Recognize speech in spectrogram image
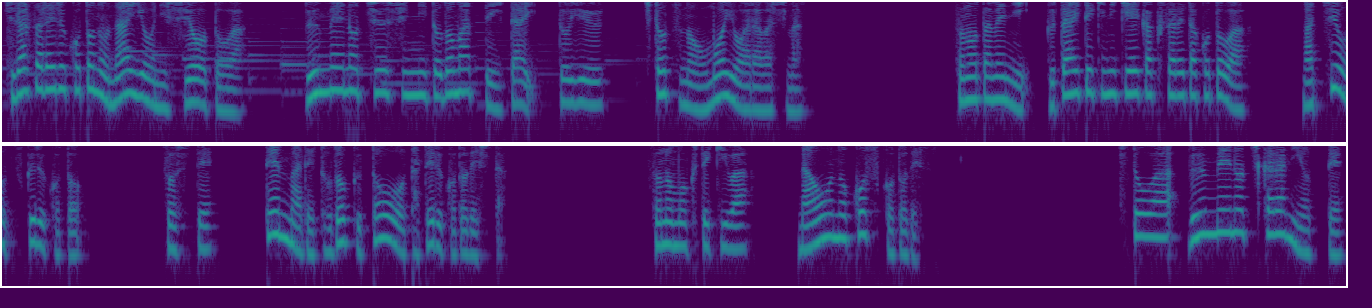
散らされることのないようにしようとは文明の中心にとどまっていたいという一つの思いを表します。そのために具体的に計画されたことは町を作ること、そして天まで届く塔を建てることでした。その目的は名を残すことです。人は文明の力によって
